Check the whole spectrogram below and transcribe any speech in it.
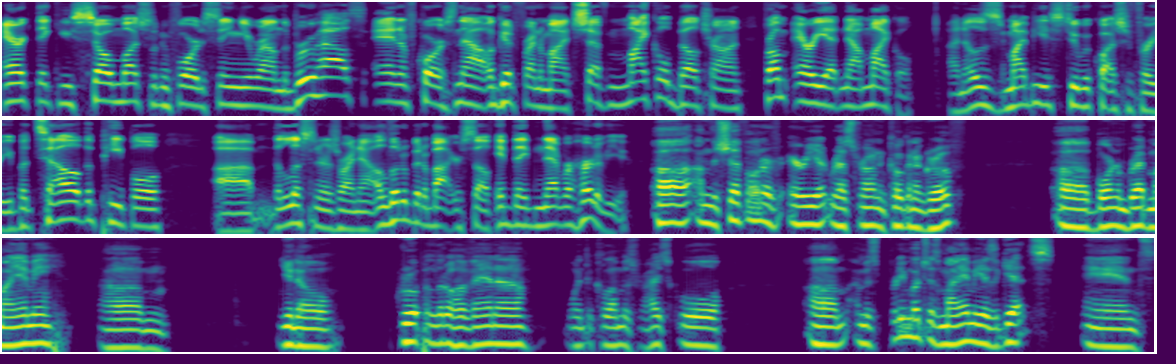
Eric, thank you so much. Looking forward to seeing you around the brew house. And of course, now a good friend of mine, Chef Michael Beltran from Ariete. Now, Michael, I know this might be a stupid question for you, but tell the people, um, the listeners right now, a little bit about yourself if they've never heard of you. Uh, I'm the chef owner of Ariete Restaurant in Coconut Grove. Uh, born and bred Miami. Um, you know, grew up in Little Havana. Went to Columbus for high school. Um, I'm as pretty much as Miami as it gets. And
